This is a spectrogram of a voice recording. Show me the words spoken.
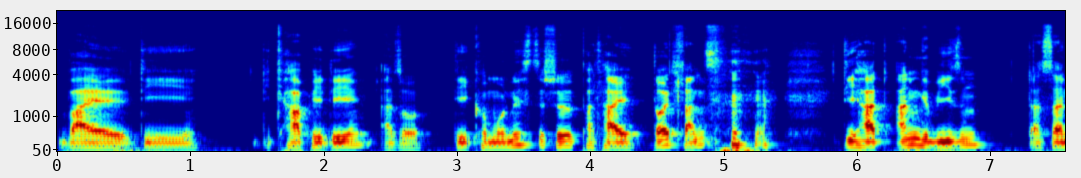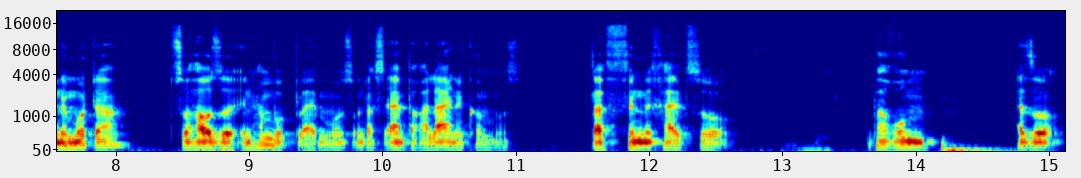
weil die, die KPD, also die Kommunistische Partei Deutschlands, die hat angewiesen, dass seine Mutter zu Hause in Hamburg bleiben muss und dass er einfach alleine kommen muss. Da finde ich halt so, warum? Also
